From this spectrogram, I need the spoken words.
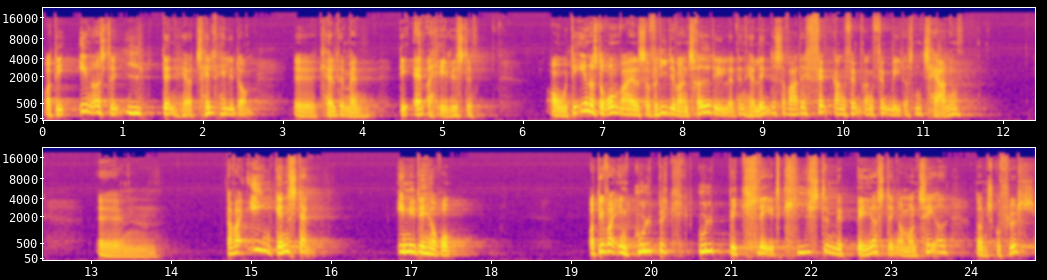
og det inderste i den her telthelligdom øh, kaldte man det allerhelligste. Og det inderste rum var altså, fordi det var en tredjedel af den her længde, så var det 5 gange 5 gange 5 meter, sådan en terning. Øhm, der var én genstand inde i det her rum. Og det var en guldbeklædt kiste med bærestænger monteret, når den skulle flyttes.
